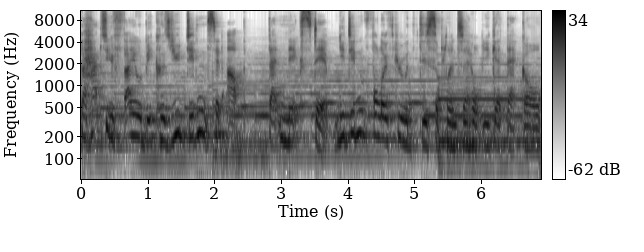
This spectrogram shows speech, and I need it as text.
perhaps you failed because you didn't set up that next step. You didn't follow through with discipline to help you get that goal,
